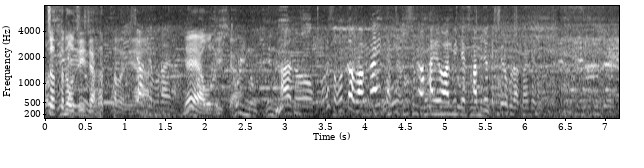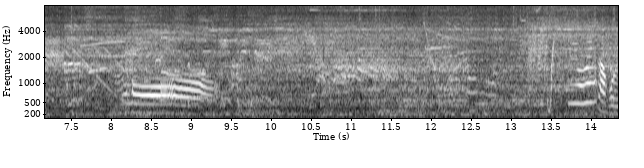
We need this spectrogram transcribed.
ちょっとのおじいちゃんだったのに。なややおじいちゃん。あのこの人本当は若いんだけど白灰を浴びて髪の毛白くなっただけどもう強いなこいつ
